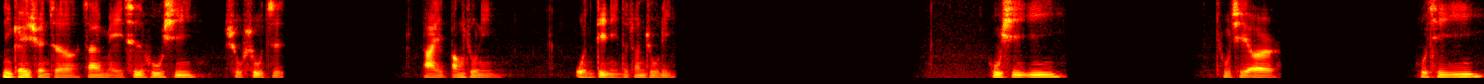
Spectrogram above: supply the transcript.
你可以选择在每一次呼吸数数字，来帮助你稳定你的专注力。呼吸一，吐气二，呼气一，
